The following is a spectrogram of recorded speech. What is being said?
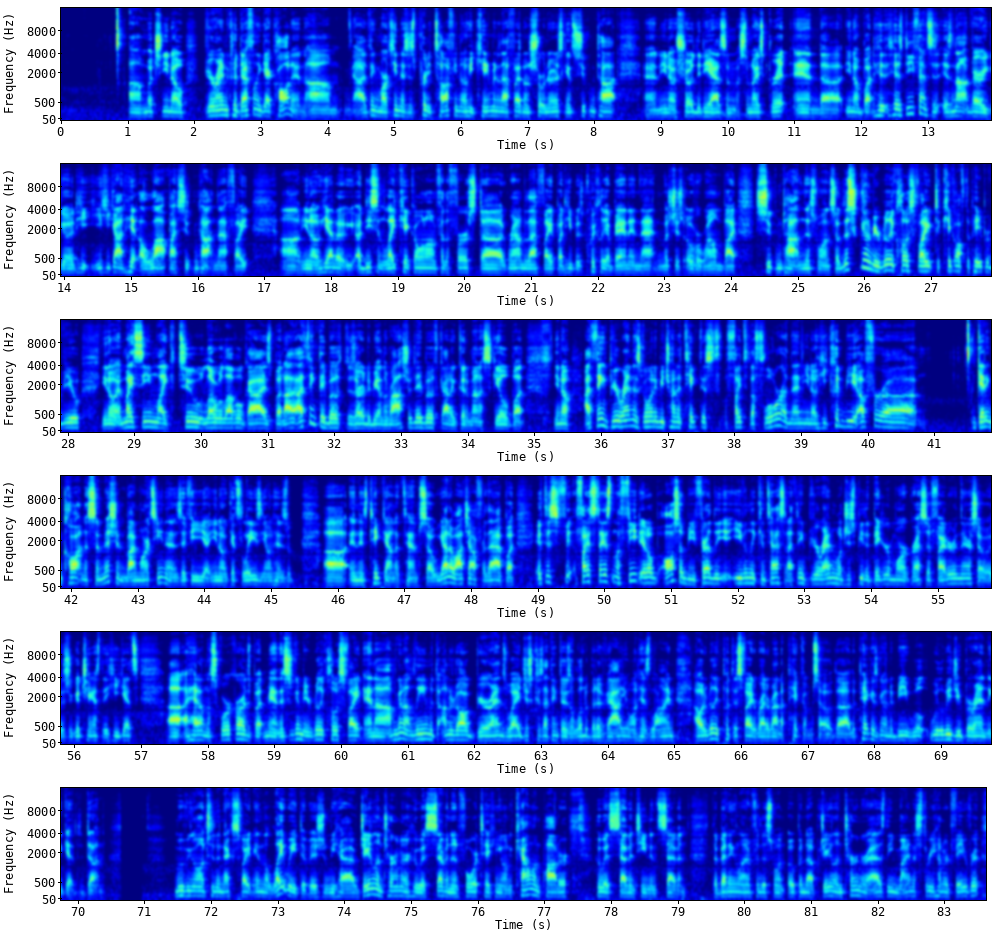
Um, which you know Buren could definitely get caught in. Um, I think Martinez is pretty tough. You know he came into that fight on short notice against Soukhamthath, and you know showed that he had some some nice grit and uh, you know but his, his defense is, is not very good. He he got hit a lot by Soukhamthath in that fight. Um, you know, he had a, a decent leg kick going on for the first uh, round of that fight, but he was quickly abandoned that and was just overwhelmed by Soukhamthath in this one. So this is going to be a really close fight to kick off the pay per view. You know, it might seem like two lower level guys, but I, I think they both deserve to be on the roster. They both got a good amount of skill, but you know, I think Buren is going to be trying to take this fight to the floor, and then you know he could be up for. Uh, getting caught in a submission by Martinez if he uh, you know gets lazy on his uh, in his takedown attempt. So we got to watch out for that. But if this fight stays on the feet, it'll also be fairly evenly contested. I think Buren will just be the bigger, more aggressive fighter in there. So there's a good chance that he gets uh, ahead on the scorecards. But man, this is going to be a really close fight, and uh, I'm going to lean with the underdog Buren's way just because I think there's a little bit of value on his line. I would really put this fight right around a pick him. So the the pick is going to be Will, Luigi Buren to get it done. Moving on to the next fight in the lightweight division, we have Jalin Turner, who is seven and four, taking on Callan Potter, who is 17 and seven. The betting line for this one opened up Jalin Turner as the minus 300 favorite.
